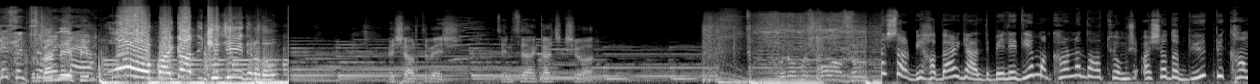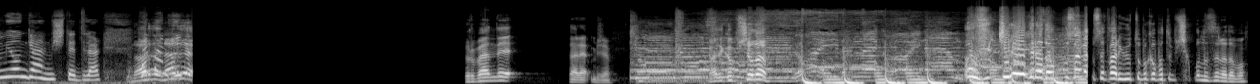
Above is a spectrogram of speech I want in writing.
listen Dur ben de yapayım. Oh my god ikinci yedin adamı. 5 artı 5. Seni seven kaç kişi var? Arkadaşlar bir haber geldi. Belediye makarna dağıtıyormuş. Aşağıda büyük bir kamyon gelmiş dediler. Nerede nerede? Dur ben de Güzel yapmayacağım. Hadi kapışalım. Of ikili yedin adam. Bu sefer, bu sefer YouTube'u kapatıp çıkmalısın adamım.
